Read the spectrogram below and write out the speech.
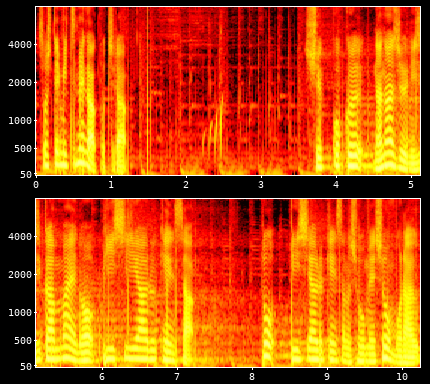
そして3つ目がこちら。出国72時間前の PCR 検査と PCR 検査の証明書をもらう。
